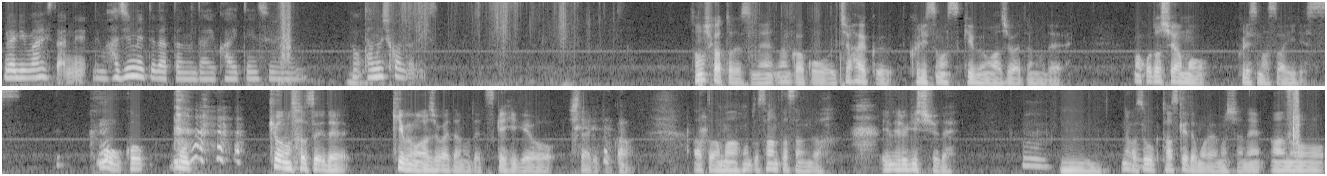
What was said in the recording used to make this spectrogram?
なりましたね。でも初めてだったのでああいう回転するの。楽しかったです。楽しかったですね。なんかこういち早くクリスマス気分を味わえたので、まあ、今年はもうクリスマスはいいです。もうこもう今日の撮影で気分を味わえたのでつけひげをしたりとか。あとはまあ本当サンタさんがエネルギッシュで、うん、うん、なんかすごく助けてもらいましたね。あの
